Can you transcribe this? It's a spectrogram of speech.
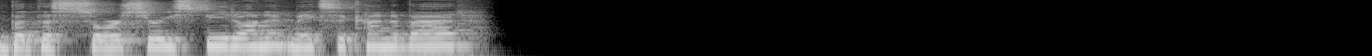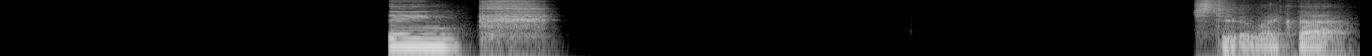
but the sorcery speed on it makes it kind of bad. Think just do it like that.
